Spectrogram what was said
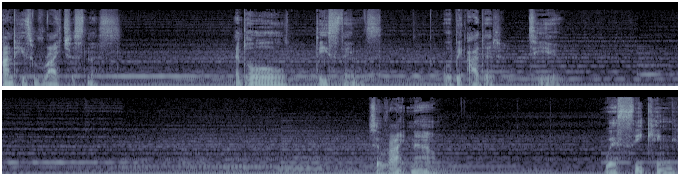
and his righteousness, and all these things will be added to you. So, right now, we're seeking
